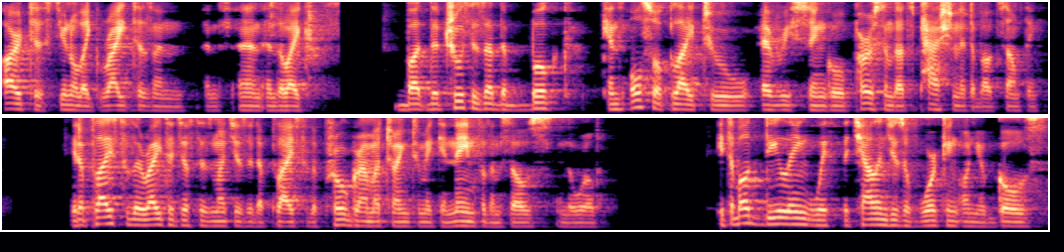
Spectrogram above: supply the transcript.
artists, you know, like writers and, and, and, and the like. But the truth is that the book can also apply to every single person that's passionate about something. It applies to the writer just as much as it applies to the programmer trying to make a name for themselves in the world. It's about dealing with the challenges of working on your goals,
